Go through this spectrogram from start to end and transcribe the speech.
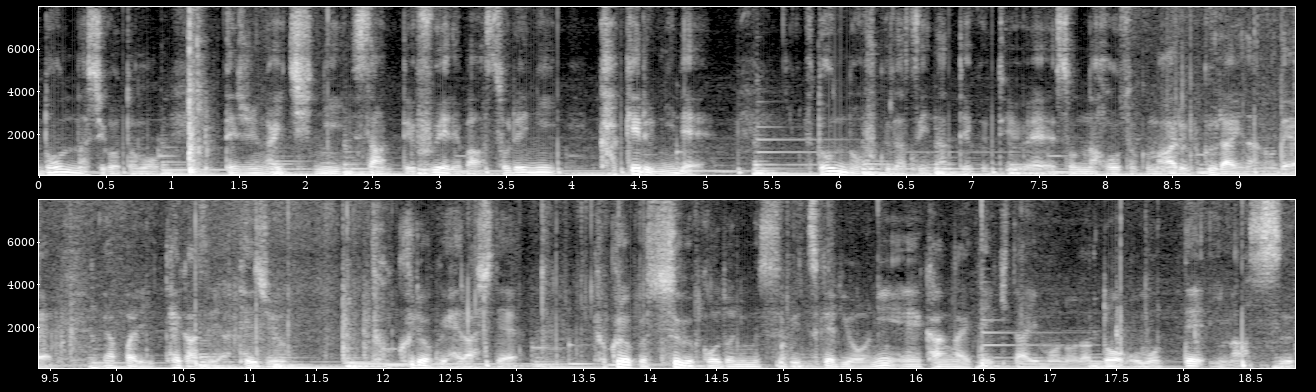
どんな仕事も手順が123って増えればそれにかける2でどんどん複雑になっていくっていう、えーそんな法則もあるぐらいなのでやっぱり手数や手順極力減らして極力すぐ行動に結びつけるように、え考えていきたいものだと思っています。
